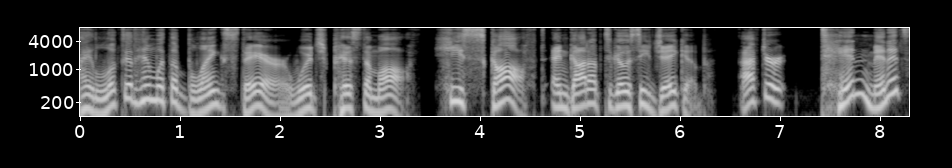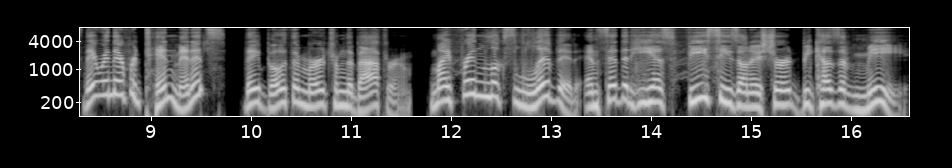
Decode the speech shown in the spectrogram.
I looked at him with a blank stare, which pissed him off. He scoffed and got up to go see Jacob. After 10 minutes? They were in there for 10 minutes? They both emerged from the bathroom. My friend looks livid and said that he has feces on his shirt because of me.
